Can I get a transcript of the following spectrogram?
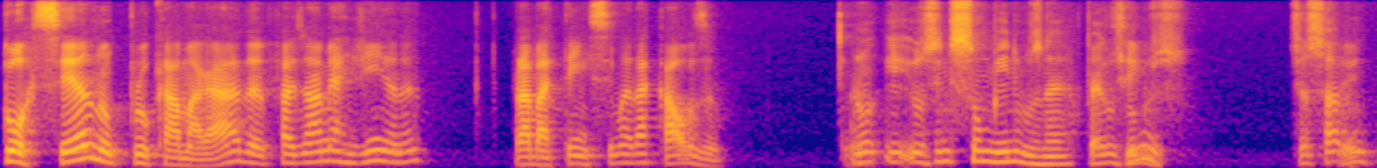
torcendo pro camarada fazer uma merdinha, né? Pra bater em cima da causa. E os índices são mínimos, né? Pega os Sim. números. Você sabe. Sim.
